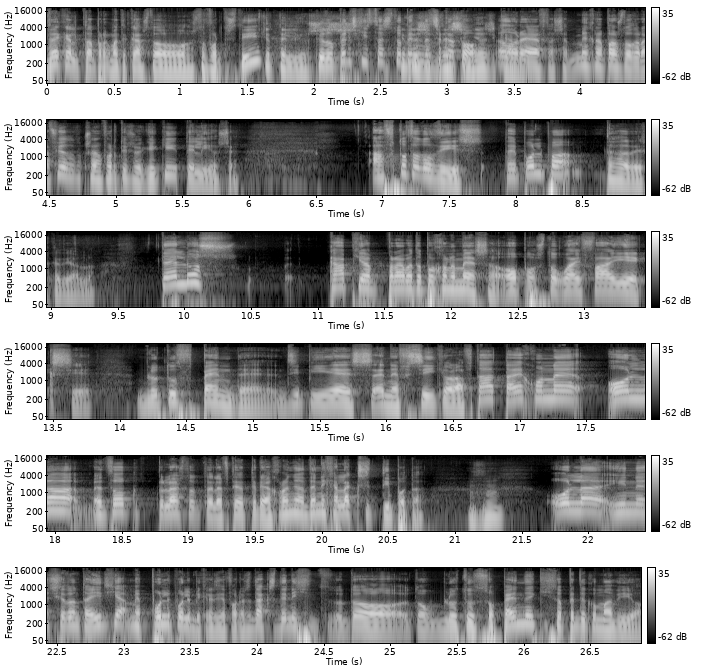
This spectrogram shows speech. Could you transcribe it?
10 λεπτά πραγματικά στο, στο φορτιστή και, και το παίρνεις και φτάσεις στο 50%. Ωραία, έφτασε. Μέχρι να πάω στο γραφείο θα το ξαναφορτίσω και εκεί, τελείωσε. Αυτό θα το δεις. Τα υπόλοιπα δεν θα δεις κάτι άλλο. Τέλος, κάποια πράγματα που έχουν μέσα, όπως το WiFi 6, Bluetooth 5, GPS, NFC και όλα αυτά, τα έχουν όλα εδώ τουλάχιστον τα τελευταία τρία χρόνια. Δεν έχει αλλάξει τίποτα. Mm-hmm όλα είναι σχεδόν τα ίδια με πολύ πολύ μικρές διαφορές. Εντάξει, δεν έχει το, το, το Bluetooth στο 5 και έχει το 5,2.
